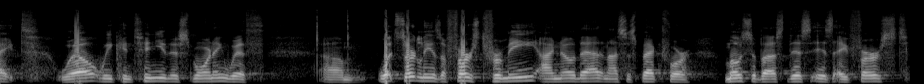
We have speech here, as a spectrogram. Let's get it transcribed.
right. Well, we continue this morning with um, what certainly is a first for me. I know that, and I suspect for most of us, this is a first.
